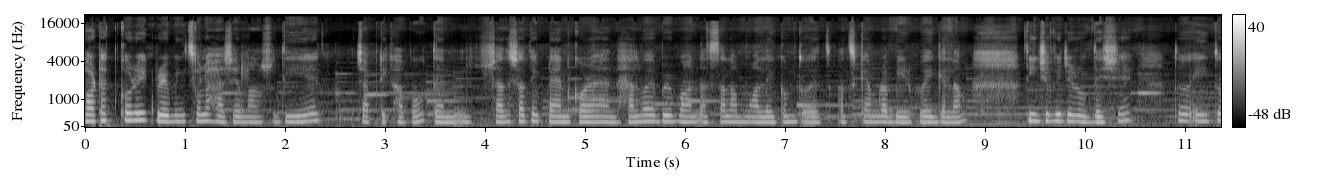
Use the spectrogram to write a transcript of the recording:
হঠাৎ করে ক্রেভিংস হলো হাঁসের মাংস দিয়ে চাপটি খাব। দেন সাথে সাথে প্ল্যান করা অ্যান্ড হ্যালো এভরিওয়ান আসসালামু আলাইকুম। তো আজকে আমরা বের হয়ে গেলাম তিনশো ফিটের উদ্দেশ্যে। তো এই তো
